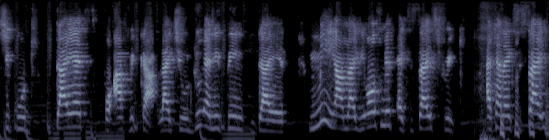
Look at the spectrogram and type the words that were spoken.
She could diet for Africa. Like she would do anything diet. Me, I'm like the ultimate exercise freak. I can exercise.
